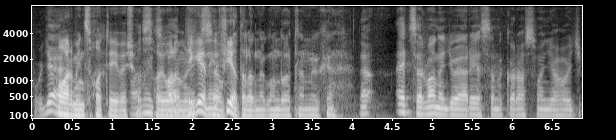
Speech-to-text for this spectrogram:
ugye? 36 éves az, 36. ha jól emlékszem. Igen, én fiatalabbnak gondoltam őket. De egyszer van egy olyan rész, amikor azt mondja, hogy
